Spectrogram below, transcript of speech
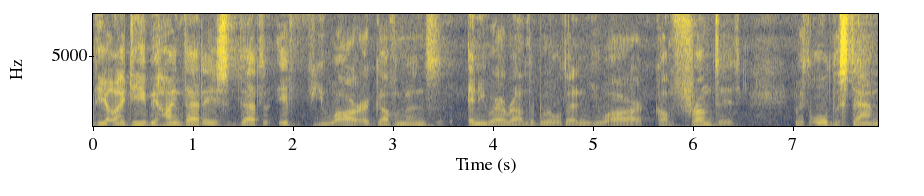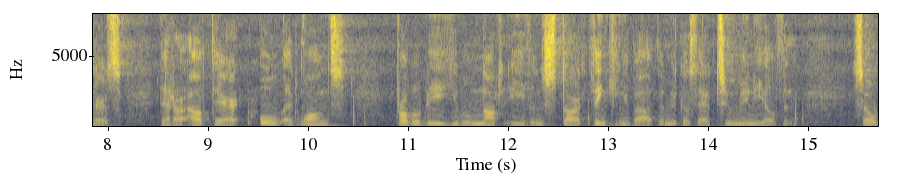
The idea behind that is that if you are a government anywhere around the world and you are confronted with all the standards that are out there all at once, probably you will not even start thinking about them because there are too many of them. So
